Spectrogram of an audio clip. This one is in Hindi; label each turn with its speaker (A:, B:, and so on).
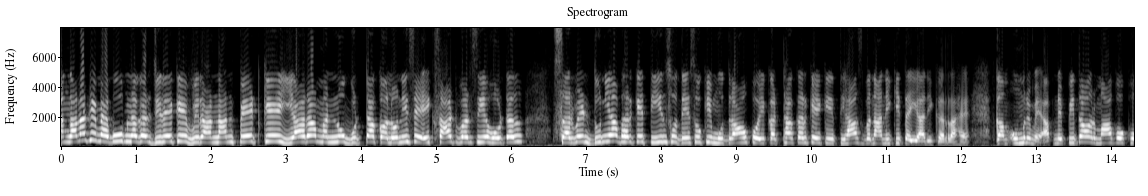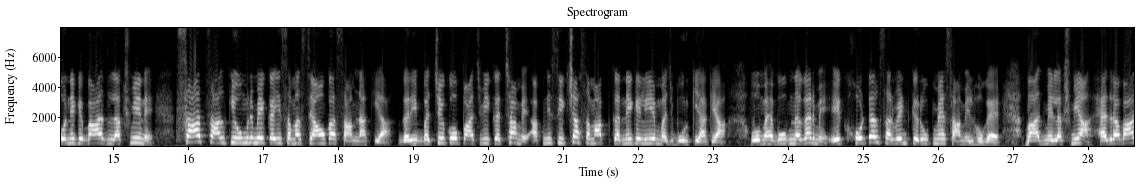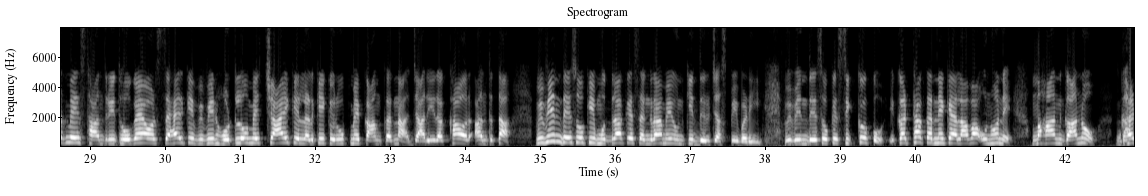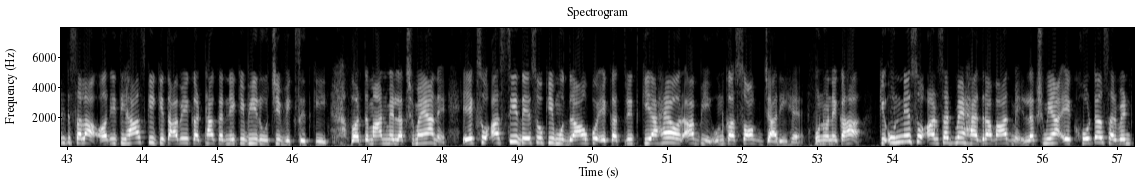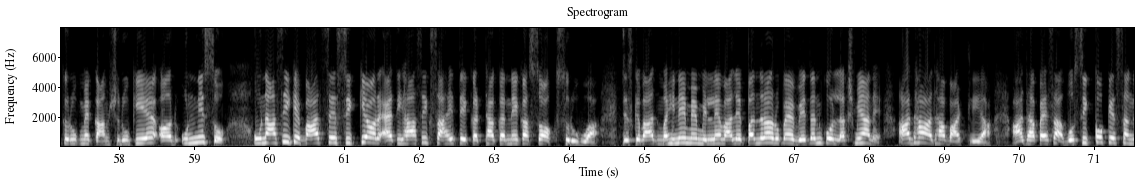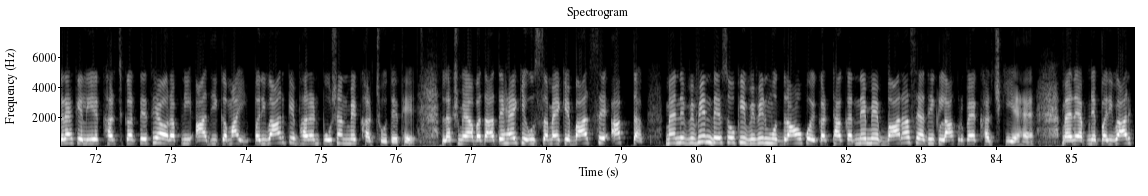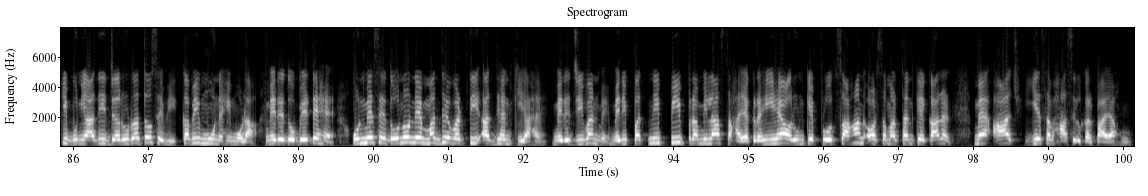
A: तेलंगाना के महबूब नगर ज़िले के वीरानानपेट के यारा मन्नू गुट्टा कॉलोनी से एक 60 वर्षीय होटल सर्वेंट दुनिया भर के 300 देशों की मुद्राओं को इकट्ठा करके एक इतिहास बनाने की तैयारी कर रहा है। कम उम्र में अपने पिता और माँ को खोने के बाद लक्ष्मी ने सात साल की उम्र में कई समस्याओं का सामना किया। गरीब बच्चे को पांचवी कक्षा में अपनी शिक्षा समाप्त करने के लिए मजबूर किया गया। वो महबूब नगर में एक होटल सर्वेंट के रूप में शामिल हो गए। बाद में लक्ष्मिया हैदराबाद में स्थानांतरित हो गए और शहर के विभिन्न होटलों में चाय के लड़के के रूप में काम करना जारी रखा और अंततः विभिन्न देशों की मुद्रा के संग्रह संग्रह में उनकी दिलचस्पी बढ़ी। विभिन्न देशों के सिक्कों को इकट्ठा करने के अलावा उन्होंने महान गानों घंटसला और इतिहास की किताबें इकट्ठा करने की भी रुचि विकसित की। वर्तमान में लक्ष्मया ने 180 देशों की मुद्राओं को एकत्रित किया है और अब भी उनका शौक जारी है। उन्होंने कहा कि 1968 में हैदराबाद में लक्ष्मिया एक होटल सर्वेंट के रूप में काम शुरू किए और उन्नीस सौ उनासी के बाद से सिक्के और ऐतिहासिक साहित्य इकट्ठा करने का शौक शुरू हुआ, जिसके बाद महीने में मिलने वाले पंद्रह रुपए वेतन को लक्ष्मिया ने आधा आधा बांट लिया। आधा पैसा वो सिक्कों के संग्रह के लिए खर्च करते थे और अपनी आधी कमाई परिवार के भरण पोषण में खर्च होते थे। लक्ष्मिया बताते हैं कि उस समय के बाद से अब तक मैंने विभिन्न देशों की विभिन्न मुद्राओं को इकट्ठा करने में बारह से अधिक लाख रुपए खर्च किए हैं। मैंने अपने परिवार की बुनियादी जरूरतों से भी कभी मुँह नहीं मोड़ा। मेरे दो बेटे हैं, उनमें से दोनों ने मध्यवर्ती अध्ययन किया है। मेरे जीवन में मेरी पत्नी पी प्रमिला सहायक रही है और उनके प्रोत्साहन और समर्थन के कारण मैं आज ये सब हासिल कर पाया हूँ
